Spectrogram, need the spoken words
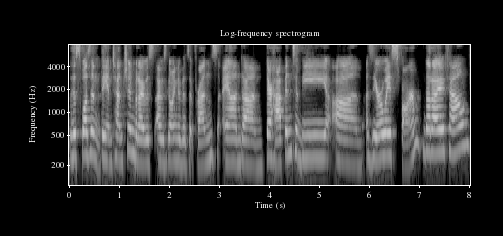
this wasn't the intention but i was i was going to visit friends and um, there happened to be um, a zero waste farm that i found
